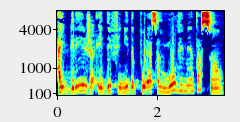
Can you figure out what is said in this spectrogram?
A igreja é definida por essa movimentação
